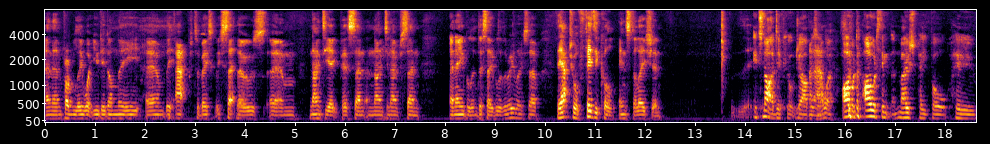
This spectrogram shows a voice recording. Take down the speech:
And then probably what you did on the um, the app to basically set those um, 98% and 99% enable and disable of the relay. So the actual physical installation It's not a difficult job. An hour. I would I would think that most people who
